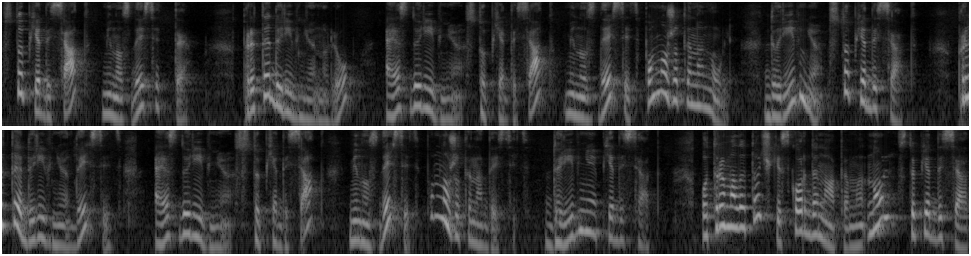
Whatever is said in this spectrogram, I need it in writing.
150 мінус 10T. При t дорівнює 0, s дорівнює 150 мінус 10 помножити на 0 дорівнює 150. При t дорівнює 10, s дорівнює 150 мінус 10 помножити на 10 дорівнює 50. Отримали точки з координатами 0, 150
